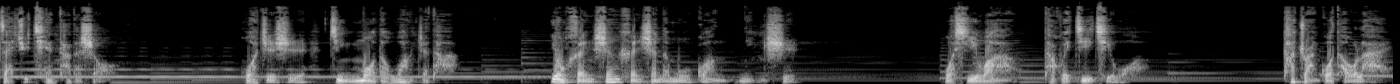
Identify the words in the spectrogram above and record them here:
再去牵她的手。我只是静默的望着她，用很深很深的目光凝视。我希望她会记起我。她转过头来。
